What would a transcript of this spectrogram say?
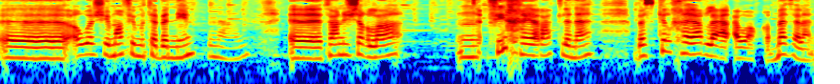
آه، أول شيء ما في متبنين. نعم. آه، ثاني شغلة في خيارات لنا بس كل خيار له عواقب. مثلا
